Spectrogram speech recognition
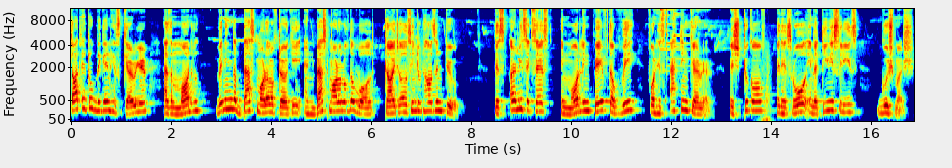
Tatlıtuğ began his career as a model, winning the Best Model of Turkey and Best Model of the World titles in 2002. This early success in modeling paved the way for his acting career, which took off with his role in the TV series Gümüş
